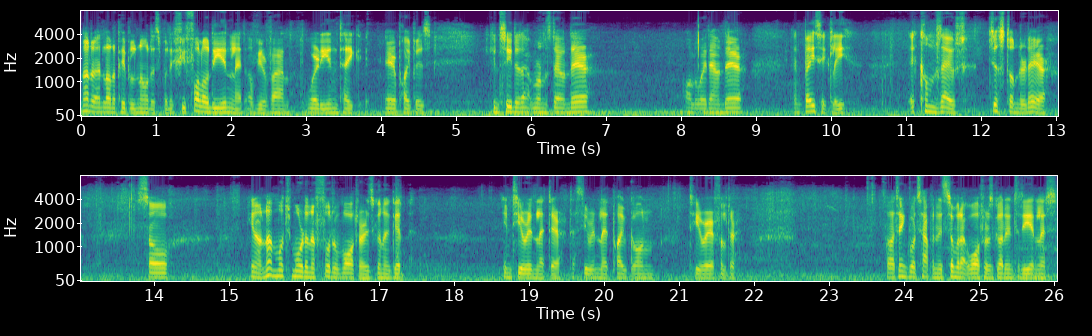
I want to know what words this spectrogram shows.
not a lot of people know this, but if you follow the inlet of your van, where the intake air pipe is, you can see that that runs down there, all the way down there, and basically it comes out just under there. So, you know, not much more than a foot of water is going to get into your inlet there. That's your inlet pipe going to your air filter. So I think what's happened is some of that water has got into the inlet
